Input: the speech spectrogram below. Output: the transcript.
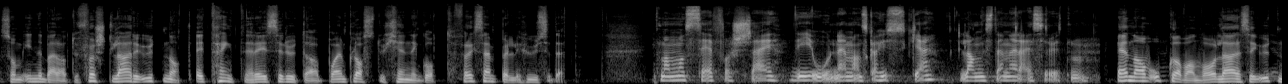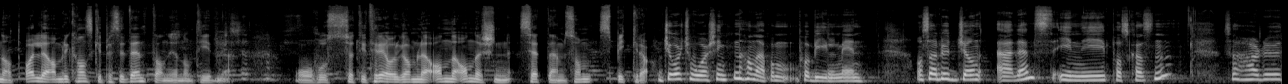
som innebærer at du først lærer utenat ei tenkt reiserute på en plass du kjenner godt, f.eks. huset ditt. Man må se for seg de ordene man skal huske langs denne reiseruten. En av oppgavene var å lære seg utenat alle amerikanske presidentene gjennom tidene. Og hos 73 år gamle Anne Andersen sitter dem som spikra. George Washington han er på, på, bilen min. Og så har du John Adams inn i postkassen. Så har du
